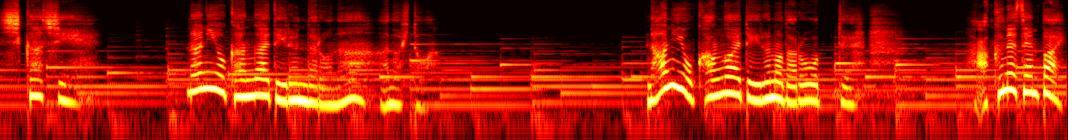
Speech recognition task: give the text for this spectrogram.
しかし、何を考えているんだろうな、あの人は。何を考えているのだろうって。アクネ先輩、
